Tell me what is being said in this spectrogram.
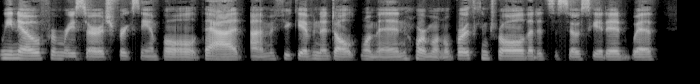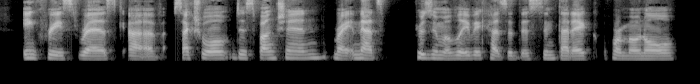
we know from research, for example, that um, if you give an adult woman hormonal birth control, that it's associated with increased risk of sexual dysfunction, right? And that's presumably because of this synthetic hormonal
